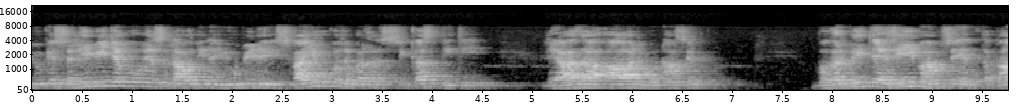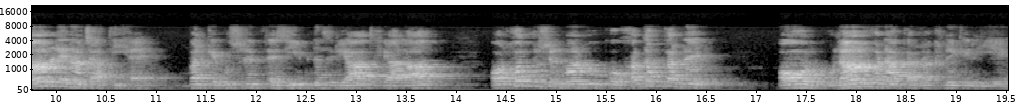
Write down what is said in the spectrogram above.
क्योंकि सलीबी जंगों में सलाउद्दीन अयूबी ने ईसाइयों को ज़बरदस्त शिकस्त दी थी, लिहाजा आज वो ना सिर्फ़ मगरबी तहजीब हमसे इंतकाम लेना चाहती है, बल्कि मुस्लिम तहजीब नज़रियात ख्याल और ख़ुद मुसलमानों को ख़त्म करने और गुलाम बनाकर रखने के लिए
